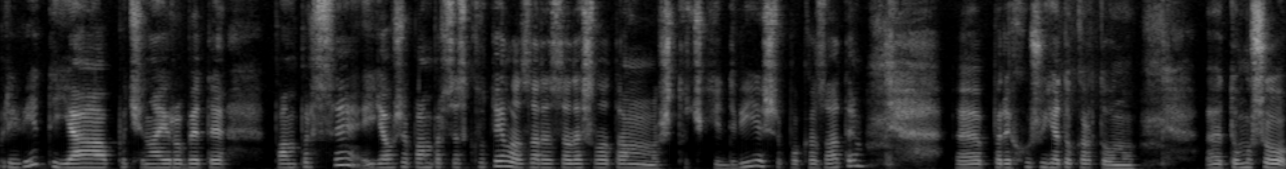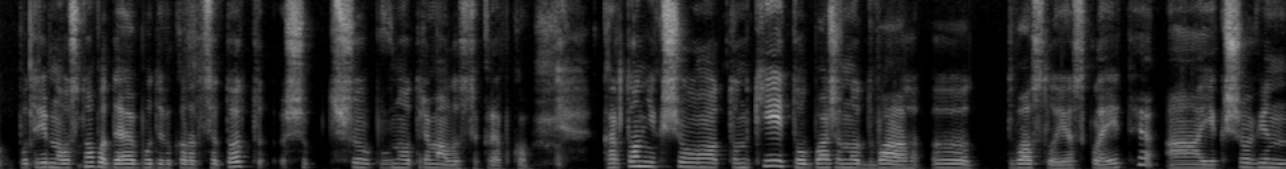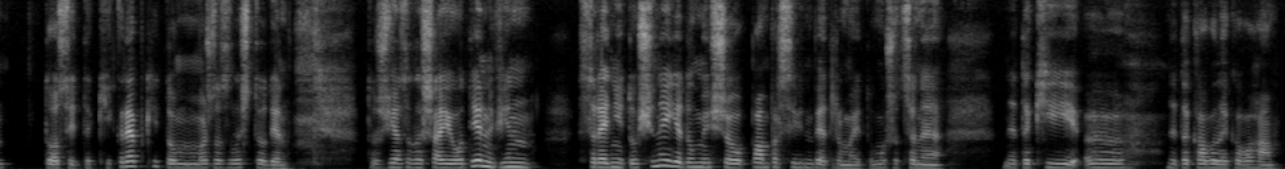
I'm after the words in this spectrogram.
привіт! Я починаю робити памперси. Я вже памперси скрутила, зараз залишила там штучки дві, щоб показати. Е, Перехожу я до картону, Е, тому що потрібна основа, де буде викладатися торт, щоб, щоб воно трималося крепко. Картон, якщо тонкий, то бажано два, е, два слої склеїти, а якщо він досить такий крепкий, то можна залишити один. Тож я залишаю один, він середньої товщини. Я думаю, що памперси він витримає, тому що це не, не, такі, е, не така велика вага.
